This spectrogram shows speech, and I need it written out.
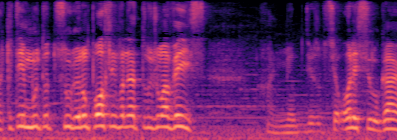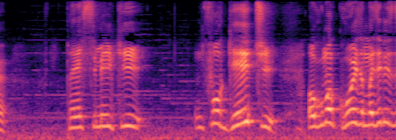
Aqui tem muito Otsuga, eu não posso enfrentar tudo de uma vez. Ai, meu Deus do céu, olha esse lugar. Parece meio que um foguete, alguma coisa, mas eles...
